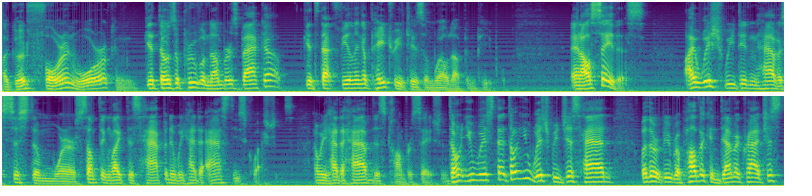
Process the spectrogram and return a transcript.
a good foreign war can get those approval numbers back up, gets that feeling of patriotism welled up in people. And I'll say this I wish we didn't have a system where something like this happened and we had to ask these questions and we had to have this conversation. Don't you wish that? Don't you wish we just had, whether it be Republican, Democrat, just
